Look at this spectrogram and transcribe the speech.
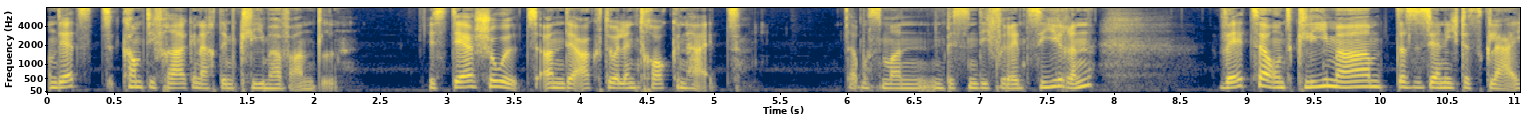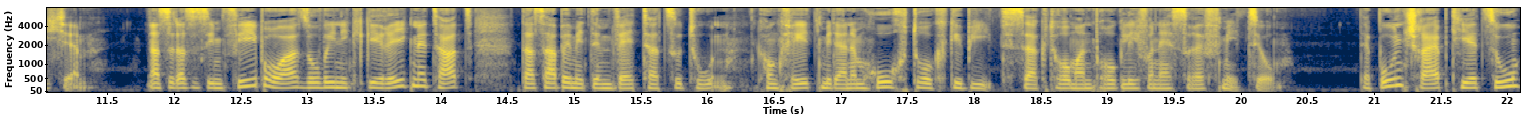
Und jetzt kommt die Frage nach dem Klimawandel. Ist der schuld an der aktuellen Trockenheit? Da muss man ein bisschen differenzieren. Wetter und Klima, das ist ja nicht das Gleiche. Also, dass es im Februar so wenig geregnet hat, das habe mit dem Wetter zu tun. Konkret mit einem Hochdruckgebiet, sagt Roman Brogli von SRF Meteo. Der Bund schreibt hierzu,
